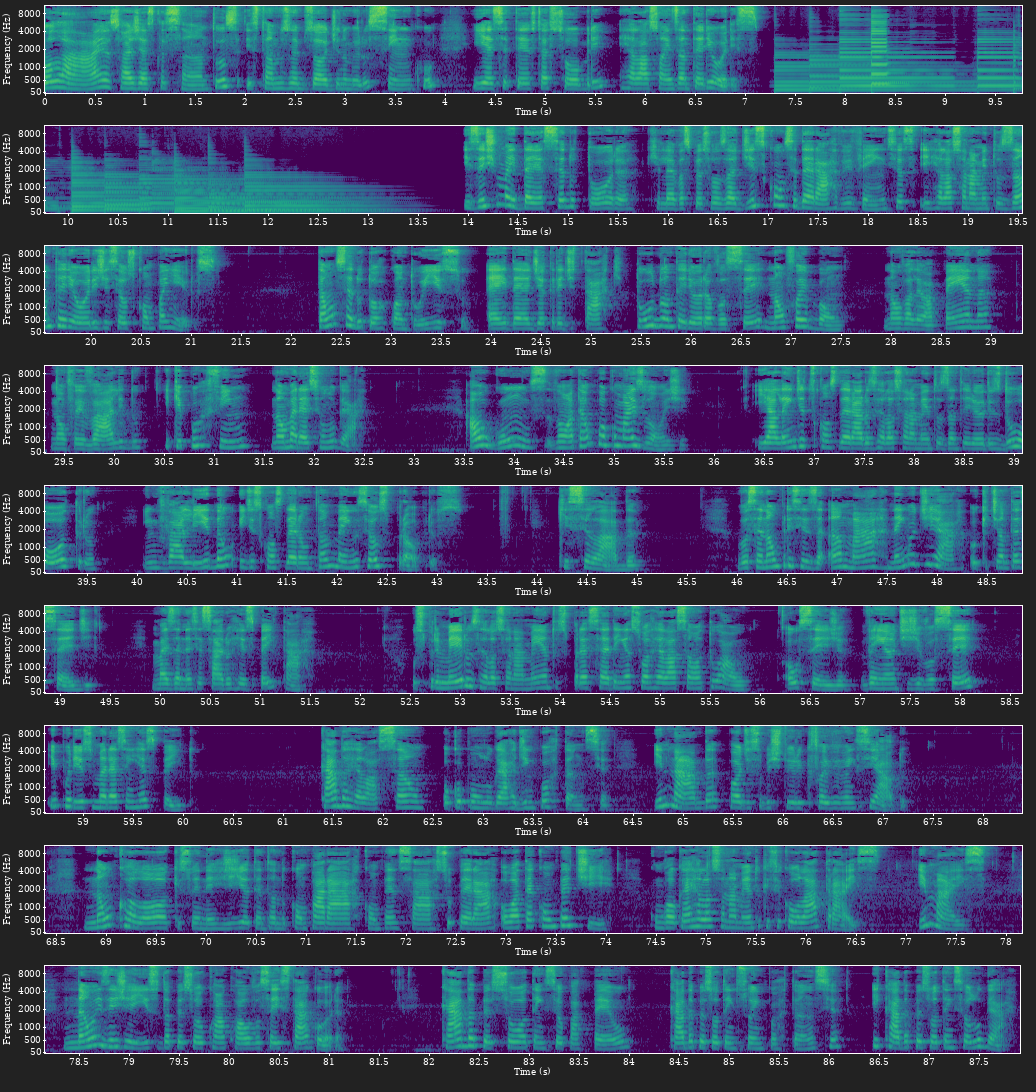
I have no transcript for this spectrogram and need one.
Olá, eu sou a Jéssica Santos, estamos no episódio número 5 e esse texto é sobre relações anteriores. Existe uma ideia sedutora que leva as pessoas a desconsiderar vivências e relacionamentos anteriores de seus companheiros. Tão sedutor quanto isso é a ideia de acreditar que tudo anterior a você não foi bom, não valeu a pena, não foi válido e que, por fim, não merece um lugar. Alguns vão até um pouco mais longe e, além de desconsiderar os relacionamentos anteriores do outro, invalidam e desconsideram também os seus próprios. Que cilada! Você não precisa amar nem odiar o que te antecede, mas é necessário respeitar. Os primeiros relacionamentos precedem a sua relação atual, ou seja, vem antes de você e por isso merecem respeito. Cada relação ocupa um lugar de importância e nada pode substituir o que foi vivenciado. Não coloque sua energia tentando comparar, compensar, superar ou até competir com qualquer relacionamento que ficou lá atrás. E mais, não exija isso da pessoa com a qual você está agora. Cada pessoa tem seu papel, cada pessoa tem sua importância e cada pessoa tem seu lugar.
